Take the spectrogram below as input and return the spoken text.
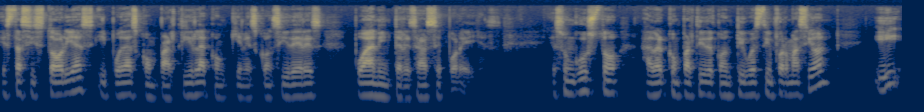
estas historias y puedas compartirla con quienes consideres puedan interesarse por ellas. Es un gusto haber compartido contigo esta información y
